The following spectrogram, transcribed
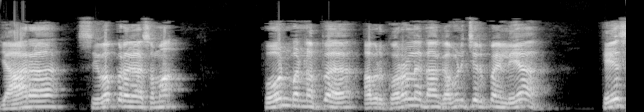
யாரா? சிவபிரகாசமா ஃபோன் பண்ணப்ப அவர் குரலை நான் கவனிச்சிருப்பேன் இல்லையா? கேஸ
